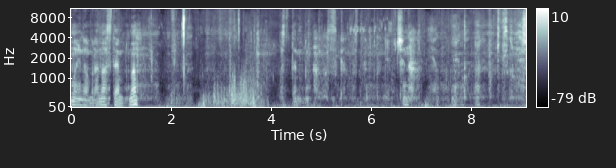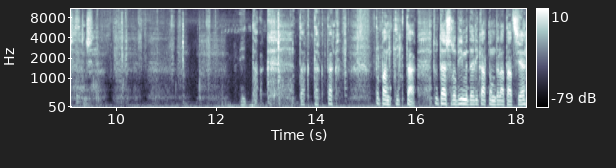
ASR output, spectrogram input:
No i dobra, następna. Następna maska, następna dziewczyna. Jedna, jedna. Się zaczyna. I tak, tak, tak, tak. To pan tik tak. Tu też robimy delikatną delatację.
